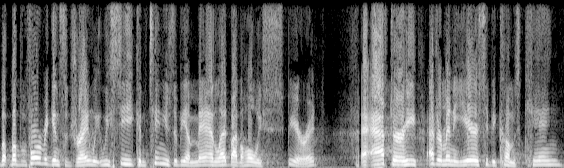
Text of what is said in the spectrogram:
But, but before it begins to drain, we, we see he continues to be a man led by the Holy Spirit. After, he, after many years, he becomes king.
